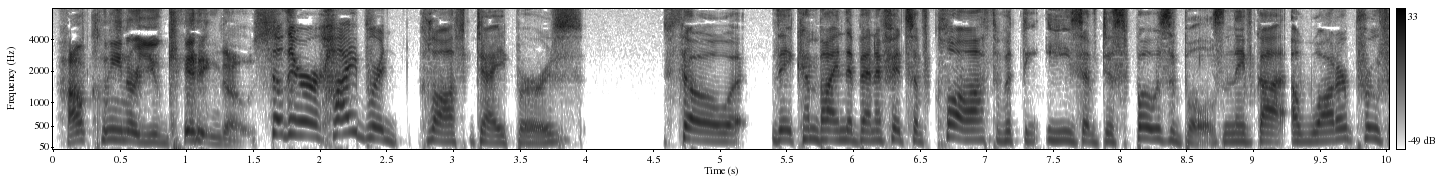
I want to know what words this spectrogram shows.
How clean are you getting those? So there are hybrid cloth diapers. So they combine the benefits of cloth with the ease of disposables, and they've got a waterproof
